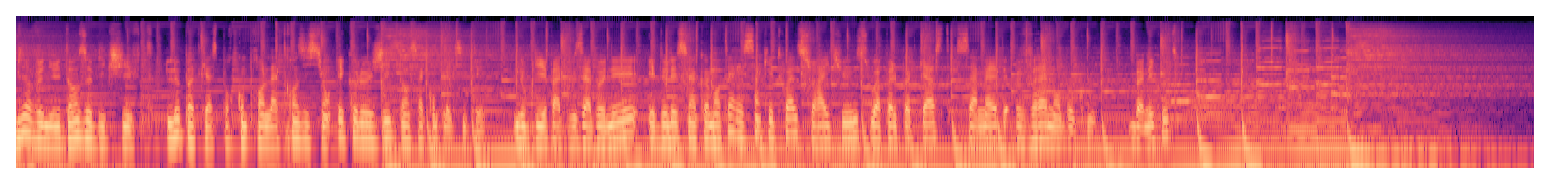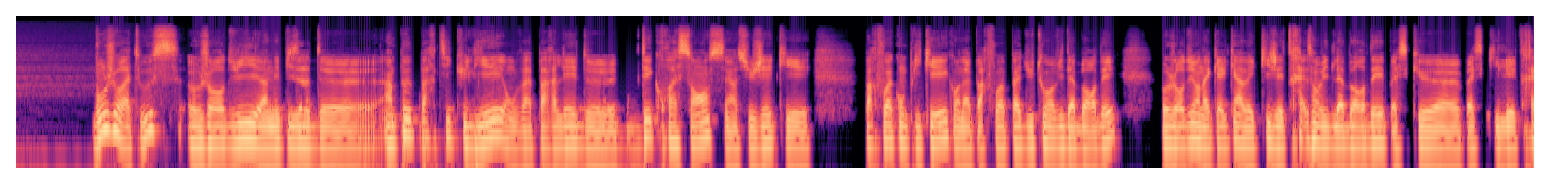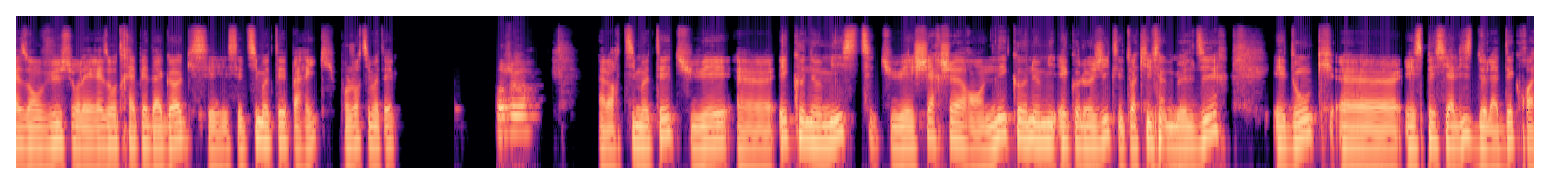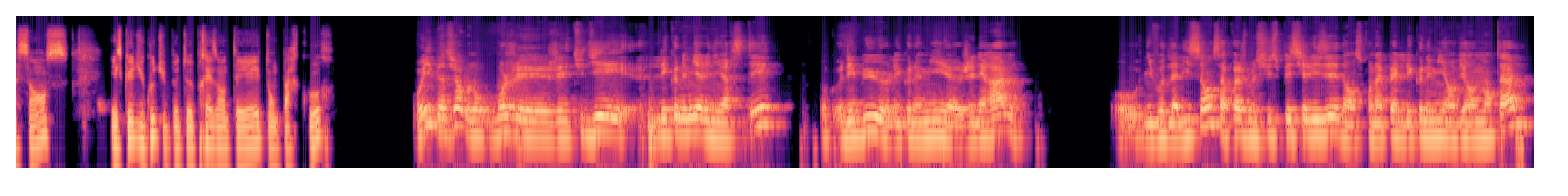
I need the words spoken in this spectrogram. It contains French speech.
Bienvenue dans The Big Shift, le podcast pour comprendre la transition écologique dans sa complexité. N'oubliez pas de vous abonner et de laisser un commentaire et 5 étoiles sur iTunes ou Apple Podcast, ça m'aide vraiment beaucoup. Bonne écoute Bonjour à tous. Aujourd'hui, un épisode euh, un peu particulier. On va parler de décroissance. C'est un sujet qui est parfois compliqué, qu'on n'a parfois pas du tout envie d'aborder. Aujourd'hui, on a quelqu'un avec qui j'ai très envie de l'aborder parce que euh, parce qu'il est très en vue sur les réseaux, très pédagogue. C'est Timothée Paric. Bonjour Timothée. Bonjour. Alors Timothée, tu es euh, économiste, tu es chercheur en économie écologique, c'est toi qui viens de me le dire, et donc euh, et spécialiste de la décroissance. Est-ce que du coup tu peux te présenter ton parcours? Oui, bien sûr. Donc, moi, j'ai étudié l'économie à l'université donc au début, euh, l'économie euh, générale au niveau de la licence. Après, je me suis spécialisé dans ce qu'on appelle l'économie environnementale,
